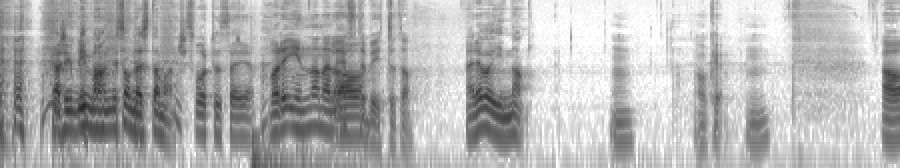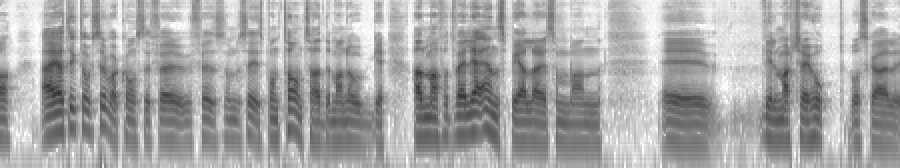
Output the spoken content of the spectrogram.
kanske blir Magnusson nästa match. svårt att säga. Var det innan eller Ja. efter bytet då? Nej, det var innan. Mm. Okej. Mm. Ja, nej, jag tyckte också det var konstigt för, för som du säger, spontant så hade man nog, hade man fått välja en spelare som man eh, vill matcha ihop och ska,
